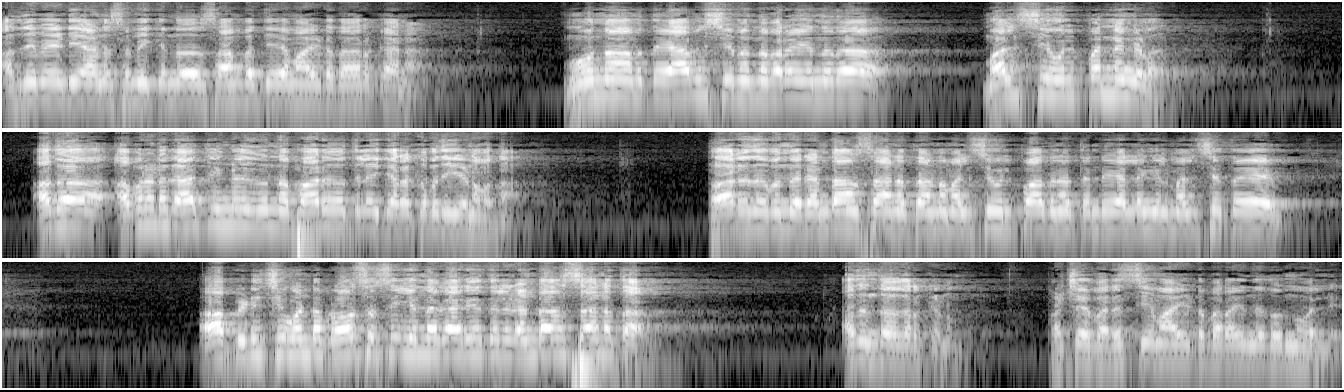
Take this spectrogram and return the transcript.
അതിനുവേണ്ടിയാണ് ശ്രമിക്കുന്നത് സാമ്പത്തികമായിട്ട് തകർക്കാനാണ്. മൂന്നാമത്തെ ആവശ്യം എന്ന് പറയുന്നത് മത്സ്യ ഉൽപ്പന്നങ്ങൾ അത് അവരുടെ രാജ്യങ്ങളിൽ നിന്ന് ഭാരതത്തിലേക്ക് ഇറക്കുമതി ചെയ്യണമെന്നാണ്. ഭാരതം ഇന്ന് രണ്ടാം സ്ഥാനത്താണ് മത്സ്യ ഉൽപാദനത്തിന്റെ അല്ലെങ്കിൽ മത്സ്യത്തെ ആ പിടിച്ചുകൊണ്ട് പ്രോസസ് ചെയ്യുന്ന കാര്യത്തിൽ രണ്ടാം സ്ഥാനത്താണ്. അതും തകർക്കണം പക്ഷേ പരസ്യമായിട്ട് പറയുന്നതൊന്നുമല്ലേ.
